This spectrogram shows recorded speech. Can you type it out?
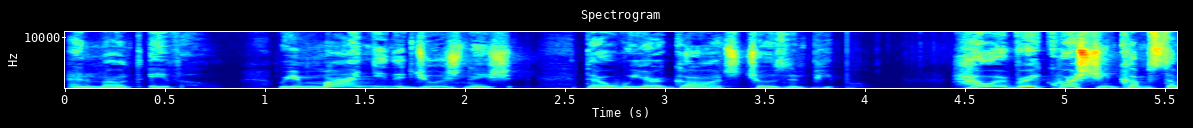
and Mount Avel, reminding the Jewish nation that we are God's chosen people. However, a question comes to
